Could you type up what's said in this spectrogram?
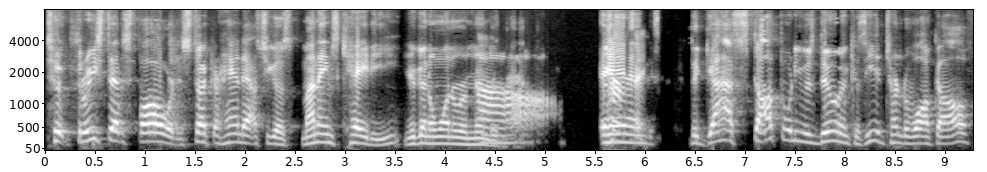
took three steps forward and stuck her hand out. She goes, My name's Katie. You're going to want to remember oh, that. And perfect. the guy stopped what he was doing because he had turned to walk off,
